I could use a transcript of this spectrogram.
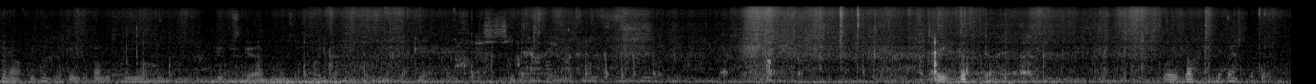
Ja, ik moet het natuurlijk anders doen. Ik ben scared. Ik ben scared. 理不得。我也不知道。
